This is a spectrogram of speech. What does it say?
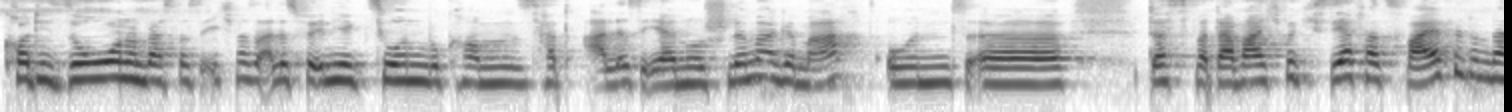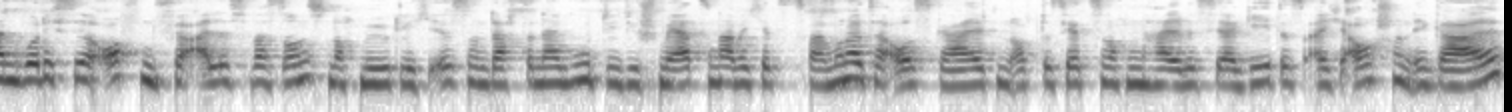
Cortison und was weiß ich, was alles für Injektionen bekommen. Es hat alles eher nur schlimmer gemacht. Und äh, das, da war ich wirklich sehr verzweifelt und dann wurde ich sehr offen für alles, was sonst noch möglich ist und dachte, na gut, die, die Schmerzen habe ich jetzt zwei Monate ausgehalten. Ob das jetzt noch ein halbes Jahr geht, ist eigentlich auch schon egal.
